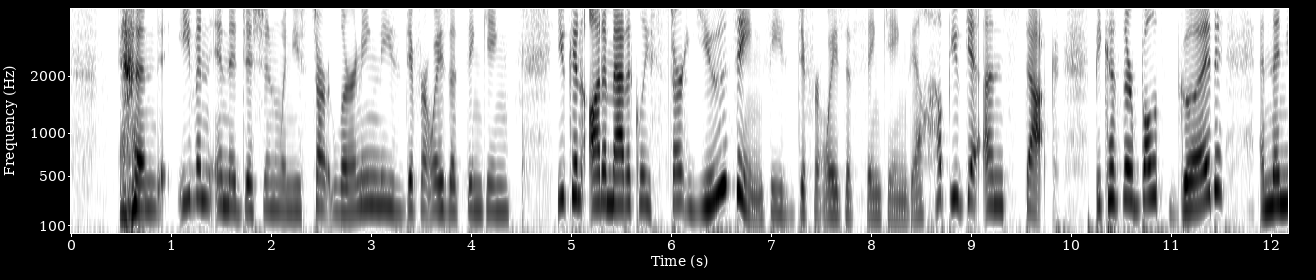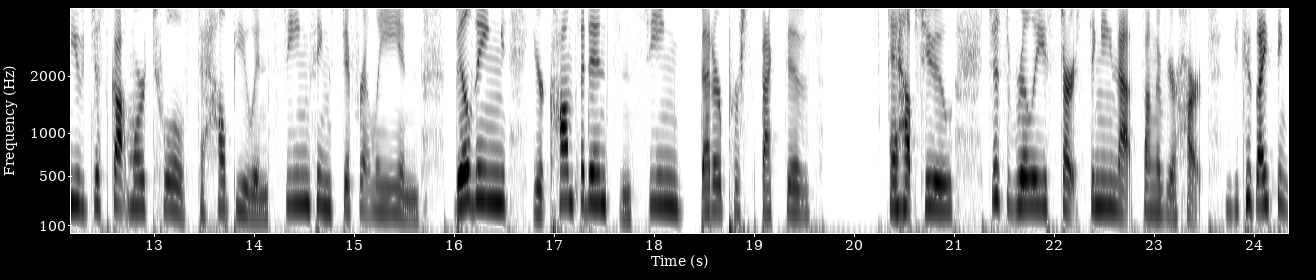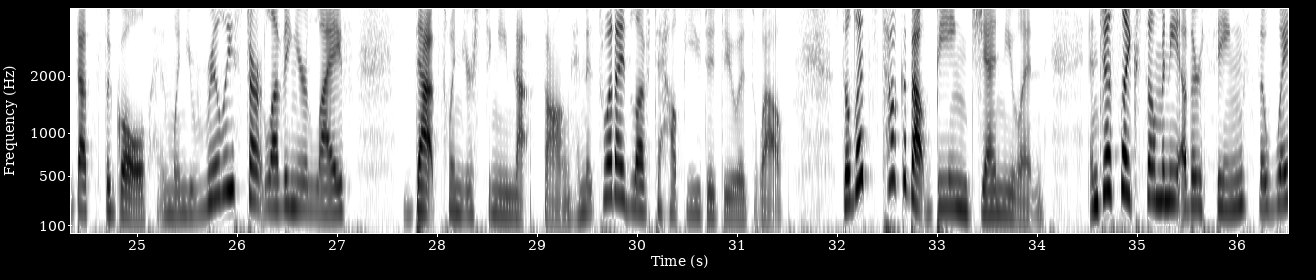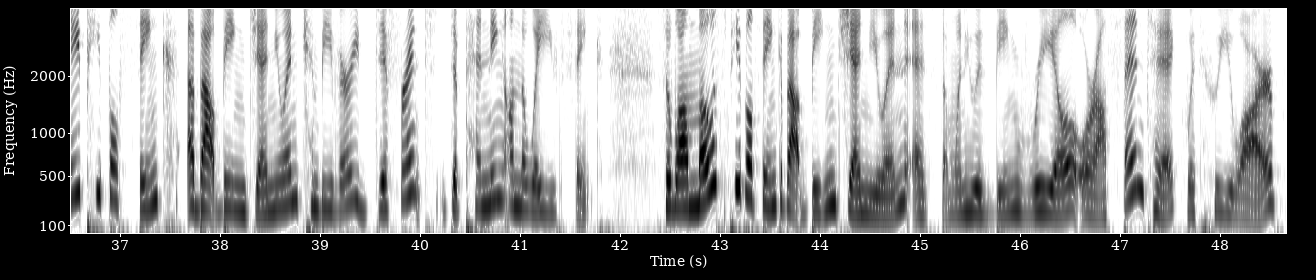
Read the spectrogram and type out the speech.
And even in addition, when you start learning these different ways of thinking, you can automatically start using these different ways of thinking. They'll help you get unstuck because they're both good. And then you've just got more tools to help you in seeing things differently and building your confidence and seeing better perspectives. It helps you just really start singing that song of your heart because I think that's the goal. And when you really start loving your life, that's when you're singing that song. And it's what I'd love to help you to do as well. So let's talk about being genuine. And just like so many other things, the way people think about being genuine can be very different depending on the way you think. So, while most people think about being genuine as someone who is being real or authentic with who you are,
